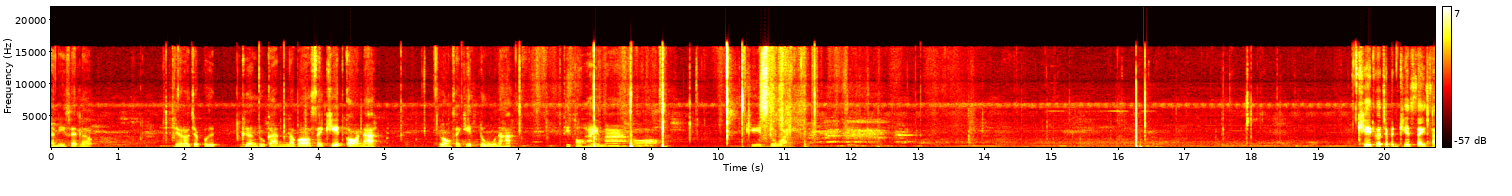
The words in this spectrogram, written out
อันนี้เสร็จแล้ว เดี๋ยวเราจะเปิดเครื่องดูกัน แล้วก็ใส่เคสก่อนนะคะ ลองใส่เคสดูนะคะ ที่เขาให้มาก็เคสด้วย เคสก็จะเป็นเคสใส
